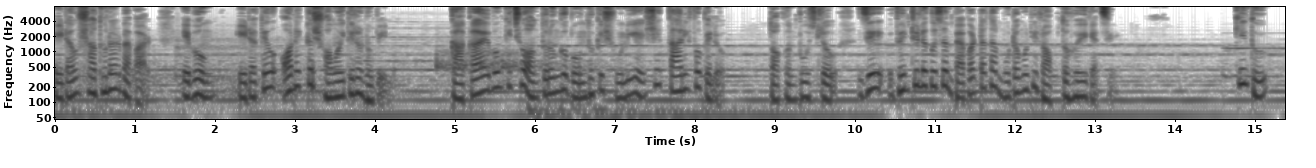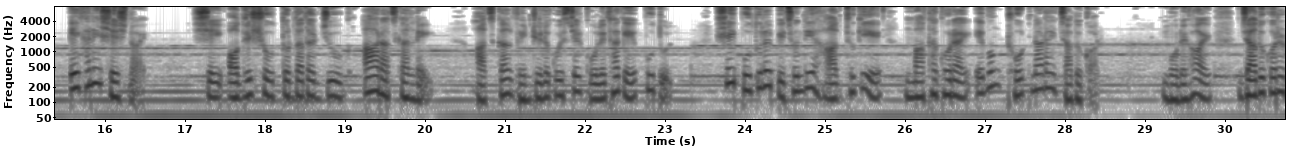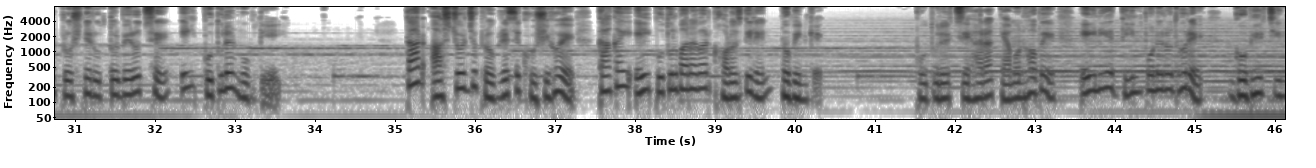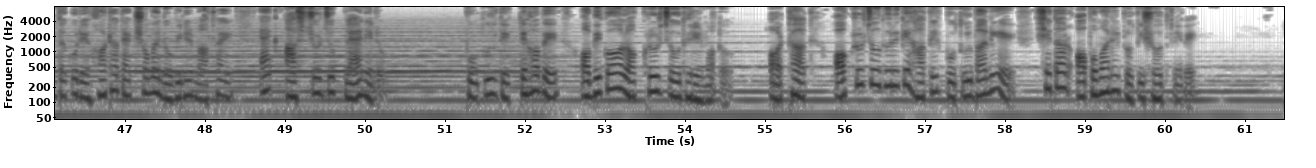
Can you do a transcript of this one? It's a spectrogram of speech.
এটাও সাধনার ব্যাপার এবং এটাতেও অনেকটা সময় দিল নবীন। কাকা এবং কিছু অন্তরঙ্গ বন্ধুকে শুনিয়ে সে তারিফও পেল। তখন বুঝল যে ভেন্ট্রিলোকুইজম ব্যাপারটা তার মোটামুটি রপ্ত হয়ে গেছে। কিন্তু এখানেই শেষ নয়। সেই অদৃশ্য উত্তরদাতার যুগ আর আজকাল নেই। আজকাল ভেন্ট্রিলোকুইস্টের কোলে থাকে পুতুল। সেই পুতুলের পেছন দিয়ে হাত ঢুকিয়ে মাথা ঘোরায় এবং ঠোঁট নাড়ায় জাদুকর। মনে হয় জাদুকরের প্রশ্নের উত্তর বেরোচ্ছে এই পুতুলের মুখ দিয়েই। তার আশ্চর্য প্রোগ্রেসে খুশি হয়ে কাকাই এই পুতুল বানাবার খরচ দিলেন নবীনকে। পুতুলের চেহারা কেমন হবে এই নিয়ে দিন পনেরো ধরে গভীর চিন্তা করে হঠাৎ এক সময় নবীনের মাথায় এক আশ্চর্য প্ল্যান এলো। পুতুল দেখতে হবে অবিকল অক্রুর চৌধুরীর মতো। অর্থাৎ অক্রুর চৌধুরীকে হাতের পুতুল বানিয়ে সে তার অপমানের প্রতিশোধ নেবে।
